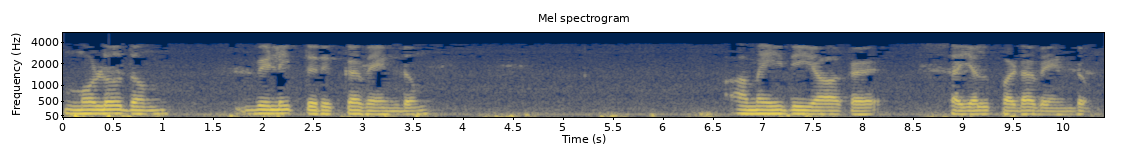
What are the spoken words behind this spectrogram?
முழுதும் விழித்திருக்க வேண்டும். அமைதியாக செயல்பட வேண்டும்.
